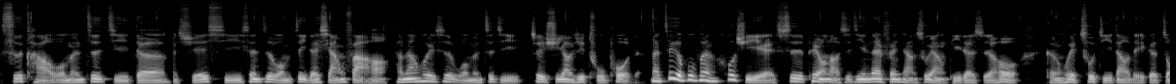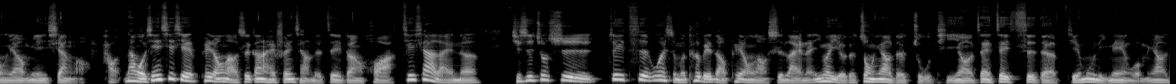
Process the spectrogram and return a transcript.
思考、我们自己的学习，甚至我们自己的想法哈，常常会是我们自己最需要去突破的。那这个部分，或许也是佩荣老师今天在分享素养题的时候，可能会触及到的一个重要面向哦。好，那我先谢谢佩荣老师刚才分享的这段话。接下来呢，其实就是这一次为什么特别找佩蓉老师来呢？因为有一个重要的主题哦，在这次的节目里面，我们要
